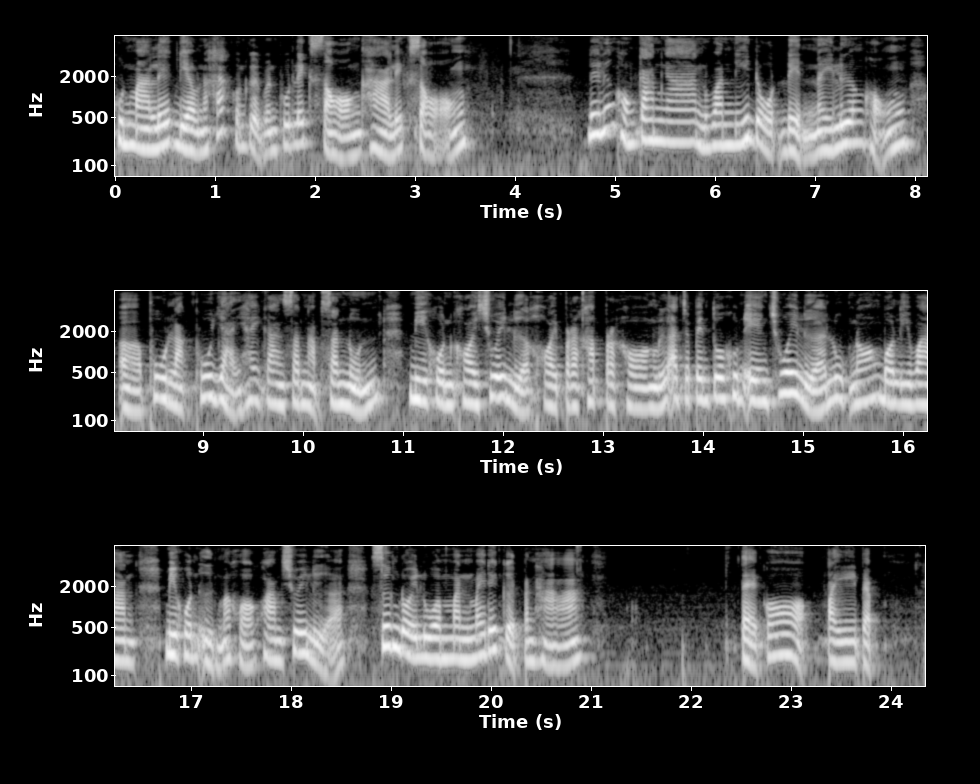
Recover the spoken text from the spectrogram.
คุณมาเลขเดียวนะคะ คนเกิดวันพุธเลขสองค่ะเลขสองในเรื่องของการงานวันนี้โดดเด่นในเรื่องของออผู้หลักผู้ใหญ่ให้การสนับสนุน มีคนคอยช่วยเหลือคอยประคับประคอง หรืออาจจะเป็นตัวคุณเองช่วยเหลือลูกน้องบริวาร มีคนอื่นมาขอความช่วยเหลือ ซึ่งโดยรวมมันไม่ได้เกิดปัญหา แต่ก็ไปแบบเ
